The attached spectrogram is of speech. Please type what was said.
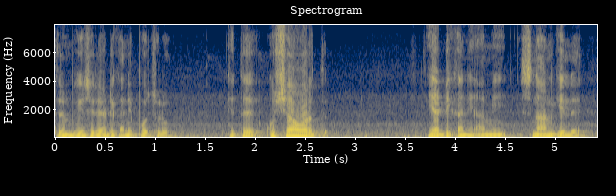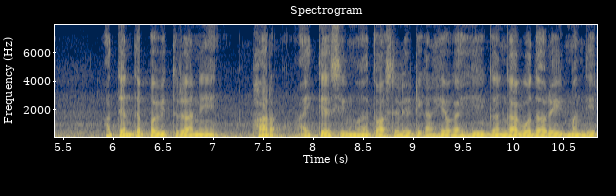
त्र्यंबकेश्वर या ठिकाणी पोचलो. तिथं कुशावर्त या ठिकाणी आम्ही स्नान केलं. अत्यंत पवित्र आणि फार ऐतिहासिक महत्त्व असलेलं हे ठिकाण हे बघा ही गंगा गोदावरी मंदिर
